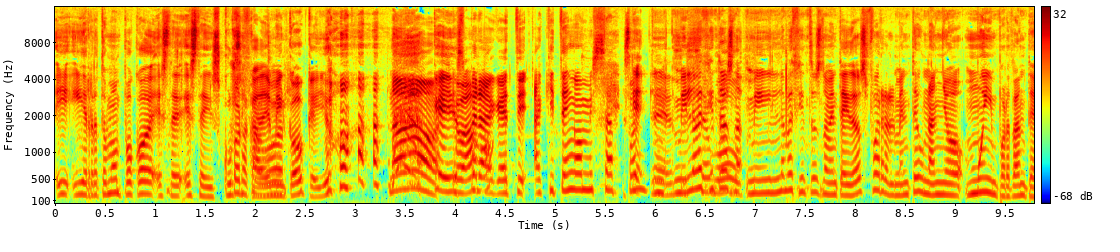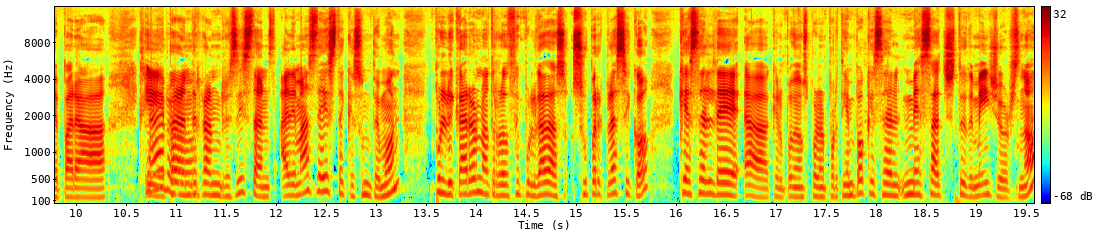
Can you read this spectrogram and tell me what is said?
y, y retomo un poco este, este discurso Por favor. académico que yo. No, no, que yo espera, que te- aquí tengo mis Es que apuntes. de 1900 Seawolf. 1992 fue realmente un año muy importante para, eh, Claro. para Underground Resistance. Además de este, que es un temón, publicaron otro 12 pulgadas súper clásico, que es el de, ah, que no podemos poner por tiempo, que es el Message to the Majors, ¿no?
